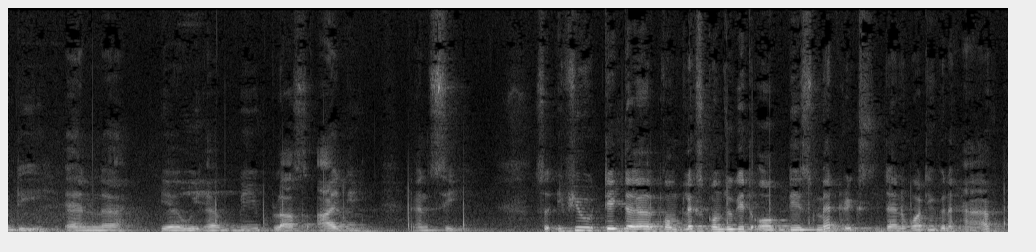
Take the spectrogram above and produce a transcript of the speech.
D and uh, here we have B plus ID and C. So if you take the complex conjugate of this matrix then what you're gonna have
